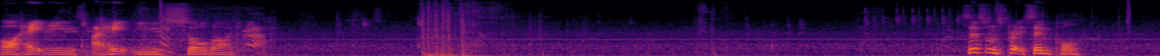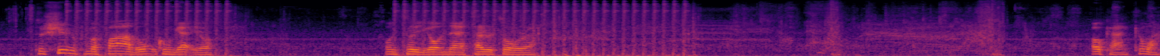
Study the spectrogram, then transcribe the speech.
Oh, I hate these. I hate these so bad. So this one's pretty simple. Just shoot them from afar, they won't come get you. Until you go in their territory. Okay, come on.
